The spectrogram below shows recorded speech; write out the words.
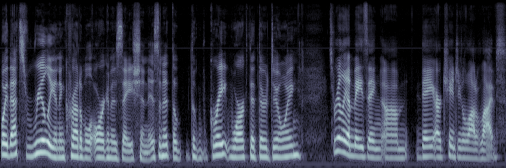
Boy, that's really an incredible organization, isn't it? The, the great work that they're doing it's really amazing. Um, they are changing a lot of lives.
